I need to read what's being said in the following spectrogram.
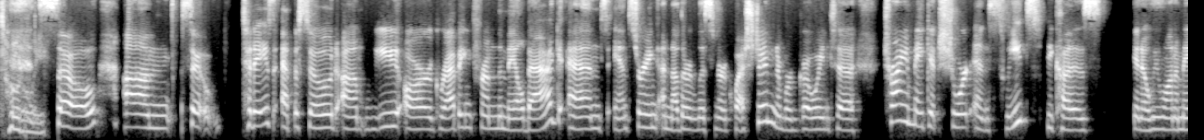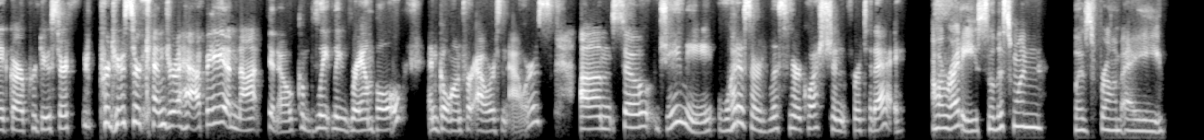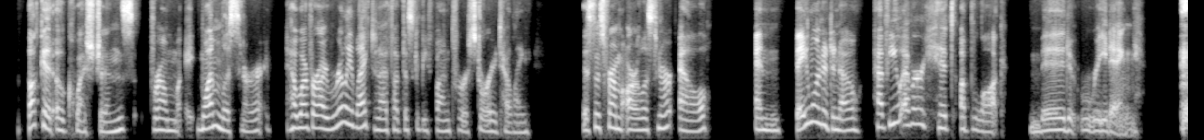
Totally. so, um, so today's episode, um, we are grabbing from the mailbag and answering another listener question, and we're going to try and make it short and sweet because you know we want to make our producer producer kendra happy and not you know completely ramble and go on for hours and hours um, so jaymi what is our listener question for today Alrighty. So this one was from a bucket of questions from one listener. However, I really liked it and I thought this could be fun for storytelling. This is from our listener, L. And they wanted to know Have you ever hit a block mid reading?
